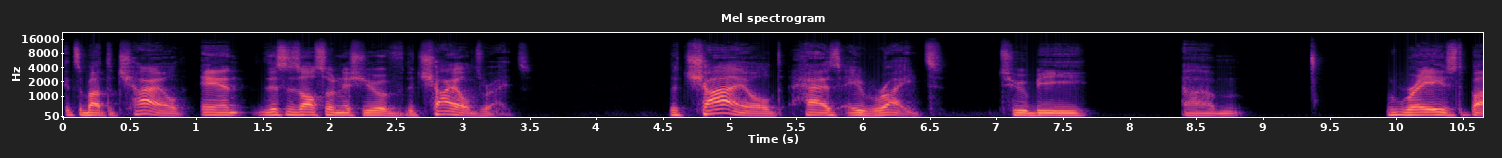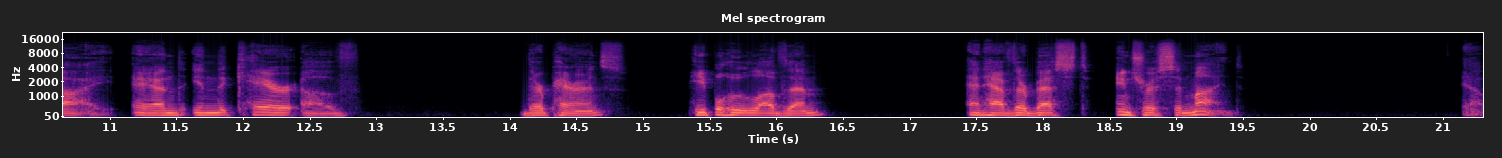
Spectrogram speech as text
it's about the child, and this is also an issue of the child's rights. The child has a right to be um, raised by and in the care of their parents, people who love them, and have their best interests in mind. Yeah,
